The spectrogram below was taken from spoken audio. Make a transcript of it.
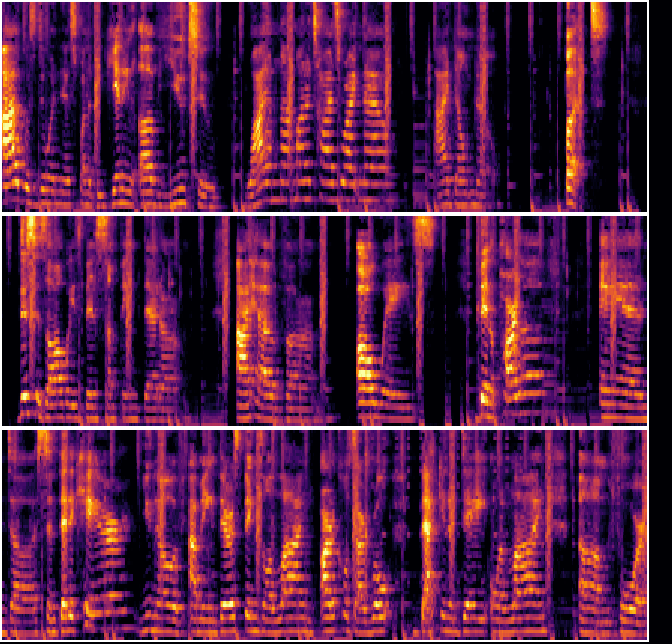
I was doing this from the beginning of YouTube. Why I'm not monetized right now, I don't know. But this has always been something that um, I have um, always been a part of and uh, synthetic hair. You know, if, I mean, there's things online, articles I wrote back in the day online um, for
